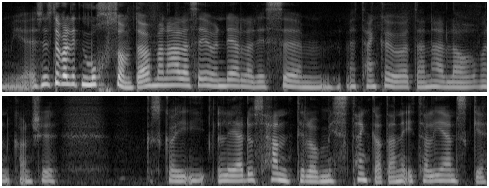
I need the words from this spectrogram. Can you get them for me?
mye Jeg syns det var litt morsomt, da, men ellers er jo en del av disse mm, Jeg tenker jo at denne larven kanskje skal lede oss hen til å mistenke at denne italienske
